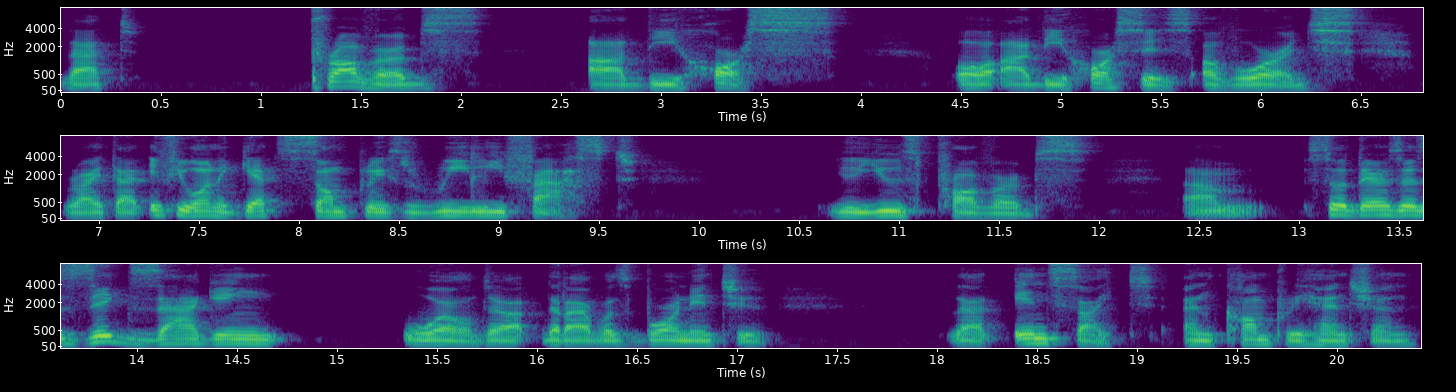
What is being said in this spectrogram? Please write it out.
that proverbs are the horse or are the horses of words, right? That if you want to get someplace really fast, you use proverbs. Um, so there's a zigzagging world that, that I was born into that insight and comprehension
